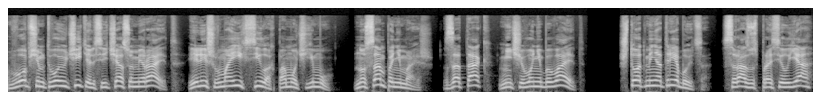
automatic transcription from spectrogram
В общем, твой учитель сейчас умирает, и лишь в моих силах помочь ему. Но сам понимаешь, за так ничего не бывает. Что от меня требуется? Сразу спросил я,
